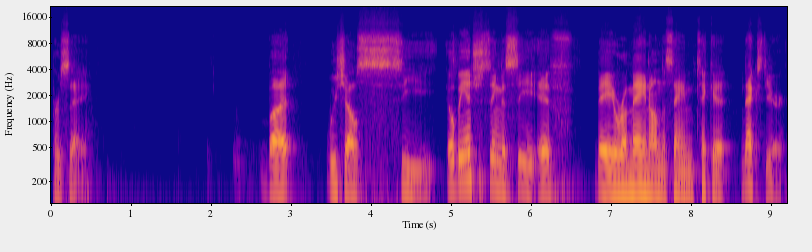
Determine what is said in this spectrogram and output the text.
per se but we shall see. It'll be interesting to see if they remain on the same ticket next year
